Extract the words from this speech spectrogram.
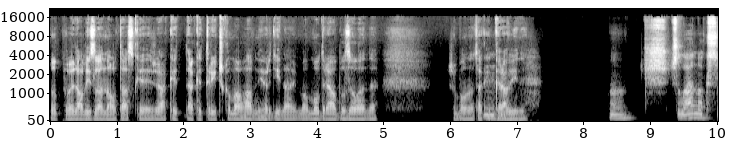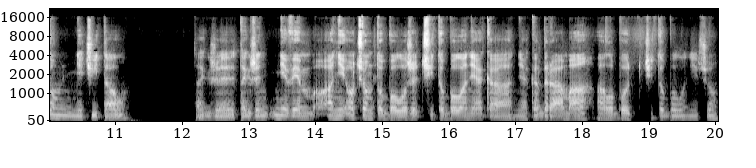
odpovedali zle na otázke, že aké, aké tričko mal hlavný hrdina, mal modré alebo zelené, že bol na také mm-hmm. kraviny. Článok som nečítal, Takže, takže neviem ani o čom to bolo, že či to bola nejaká, nejaká dráma, alebo či to bolo niečo.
